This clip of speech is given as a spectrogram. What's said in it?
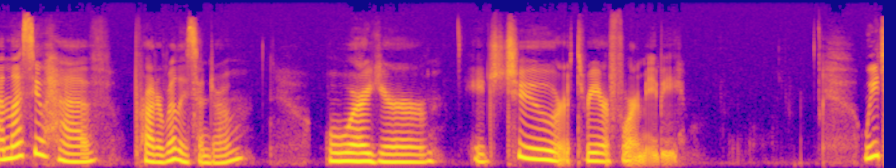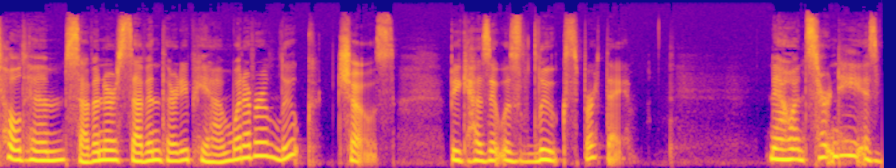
Unless you have Prader-Willi syndrome or you're age 2 or 3 or 4 maybe. We told him 7 or 7:30 p.m., whatever Luke chose, because it was Luke's birthday. Now, uncertainty is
